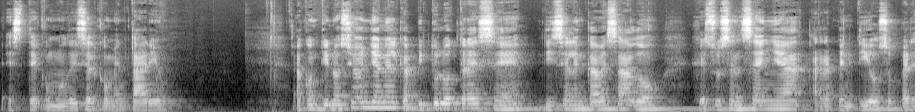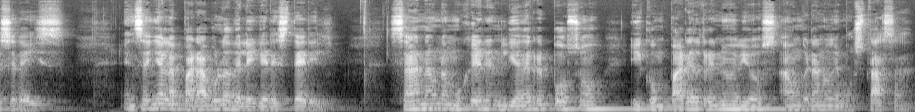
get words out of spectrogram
este, como dice el comentario. A continuación, ya en el capítulo 13, dice el encabezado, Jesús enseña, arrepentíos o pereceréis. Enseña la parábola de la higuera estéril sana a una mujer en el día de reposo y compara el reino de Dios a un grano de mostaza.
